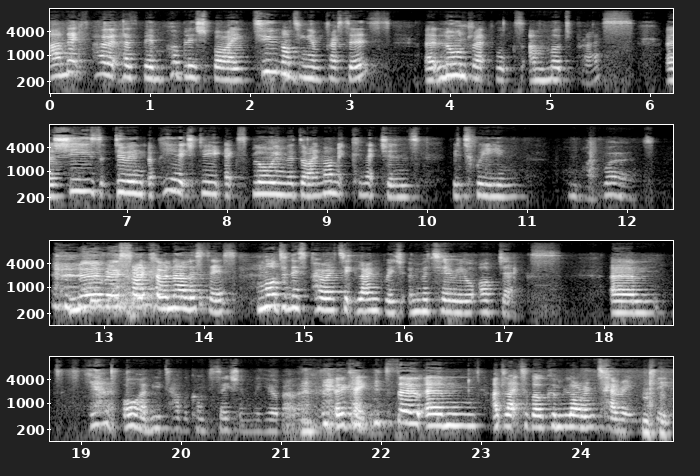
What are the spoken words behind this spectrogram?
Our next poet has been published by two Nottingham presses, uh, Laundrette Books and Mud Press. Uh, she's doing a PhD exploring the dynamic connections between, oh my word, neuropsychoanalysis, modernist poetic language, and material objects. Um, yeah, oh, I need to have a conversation with you about that. Okay, so um, I'd like to welcome Lauren Terry, please.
